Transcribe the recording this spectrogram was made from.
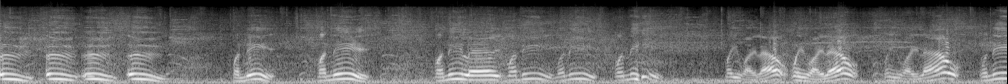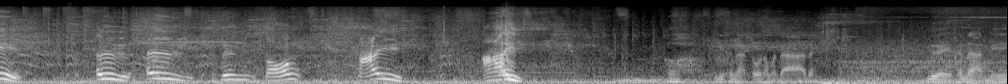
อืออืออืออือมานี่มานี่มานี่เลยมานี่มานี่มานี่ ไม่ไหวแล้วไม่ไหวแล้ว ไม่ไหวแล้วมานี่อืออือหนึ่งสองไปไอโอ้นี่ขนาดตัวธรรมดานะเหนื่อยขนาดนี้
